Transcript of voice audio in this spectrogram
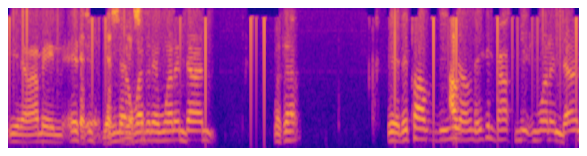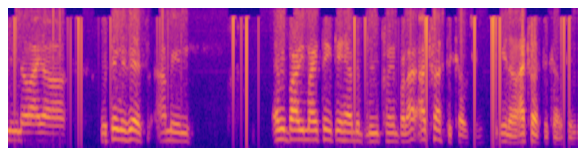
You know, I mean, it's, yes, it's yes, you know yes, whether they're one and done. What's that? Yeah, they probably you know they can possibly be one and done. You know, I uh the thing is this. I mean, everybody might think they have the blueprint, but I, I trust the coaching. You know, I trust the coaching.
